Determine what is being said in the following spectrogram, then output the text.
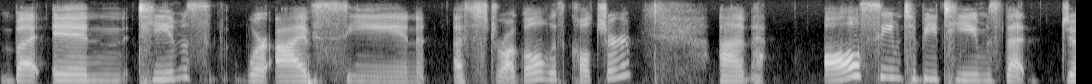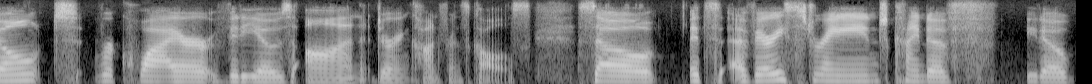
but in teams where i've seen a struggle with culture um, all seem to be teams that don't require videos on during conference calls. So it's a very strange kind of, you know,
